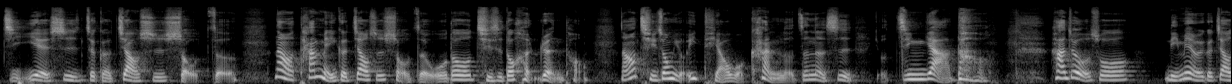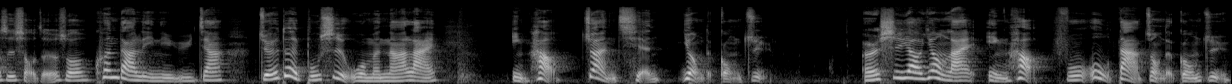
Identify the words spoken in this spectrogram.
几页是这个教师守则。那他每一个教师守则，我都其实都很认同。然后其中有一条我看了，真的是有惊讶到。他就有说，里面有一个教师守则，就说昆达里尼瑜伽绝对不是我们拿来引号赚钱用的工具。而是要用来引号服务大众的工具，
